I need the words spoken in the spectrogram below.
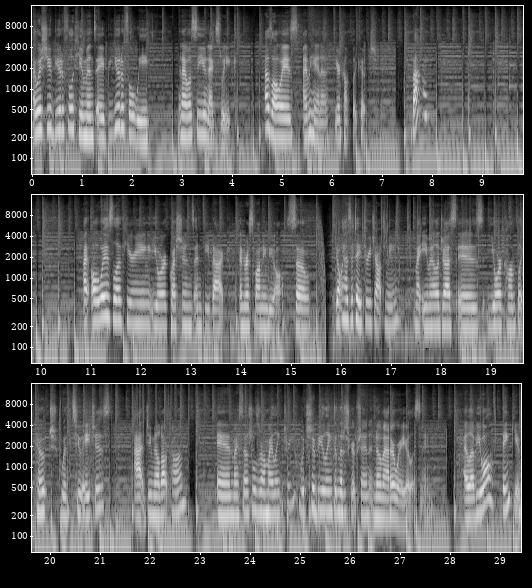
I wish you beautiful humans a beautiful week and I will see you next week. As always, I'm Hannah, your conflict coach. Bye. I always love hearing your questions and feedback and responding to y'all. So don't hesitate to reach out to me. My email address is yourconflictcoach with two H's at gmail.com. And my socials are on my link tree, which should be linked in the description no matter where you're listening. I love you all. Thank you.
